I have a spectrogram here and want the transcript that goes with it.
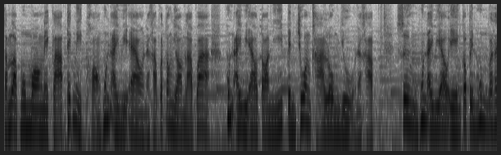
สำหรับมุมมองในกราฟเทคนิคของหุ้น IVL นะครับก็ต้องยอมรับว่าหุ้น IVL ตอนนี้เป็นช่วงขาลงอยู่นะครับซึ่งหุ้น IVL เองก็เป็นหุ้นวัฏ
